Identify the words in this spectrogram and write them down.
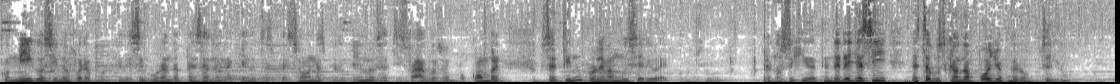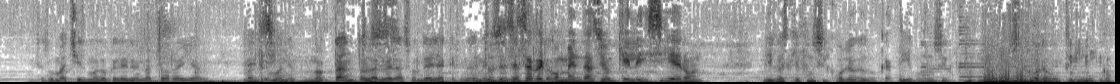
conmigo si no fuera porque de seguro anda pensando en aquellas otras personas, pero que yo no lo satisfago, soy poco hombre. O sea, tiene un problema muy serio él, pero no se quiere atender. Ella sí está buscando apoyo, pero él no su machismo es lo que le dio en la torre y al matrimonio, no tanto la violación de ella, que finalmente. Entonces, esa recomendación que le hicieron, digo, es que fue un psicólogo educativo, un psicólogo, clínico,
